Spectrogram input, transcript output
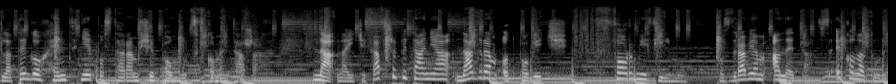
dlatego chętnie postaram się pomóc w komentarzach. Na najciekawsze pytania nagram odpowiedź w formie filmu. Pozdrawiam Aneta z Ekonatury.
